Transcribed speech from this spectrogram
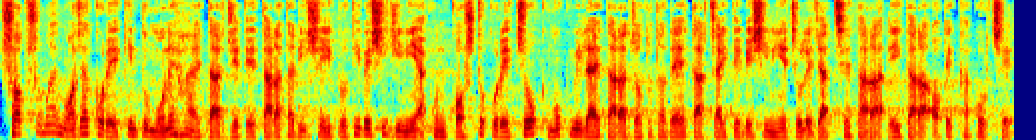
সবসময় মজা করে কিন্তু মনে হয় তার যেতে তাড়াতাড়ি সেই প্রতিবেশী যিনি এখন কষ্ট করে চোখ মুখ মিলায় তারা যতটা দেয় তার চাইতে বেশি নিয়ে চলে যাচ্ছে তারা এই তারা অপেক্ষা করছে।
